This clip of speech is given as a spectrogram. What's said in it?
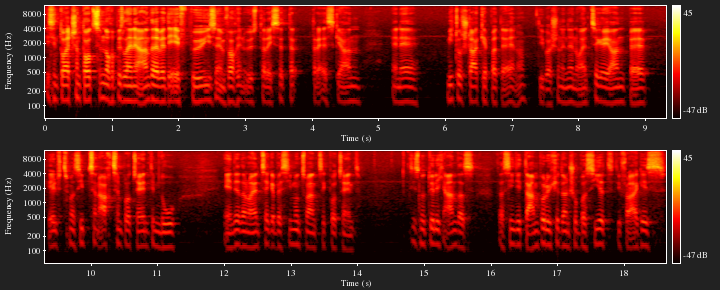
ist in Deutschland trotzdem noch ein bisschen eine andere, weil die FPÖ ist einfach in Österreich seit 30 Jahren eine mittelstarke Partei. Ne? Die war schon in den 90er Jahren bei 11, 17, 18 Prozent, im Nu Ende der 90er bei 27 Prozent. Ist natürlich anders. Da sind die Dammbrüche dann schon passiert. Die Frage ist,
